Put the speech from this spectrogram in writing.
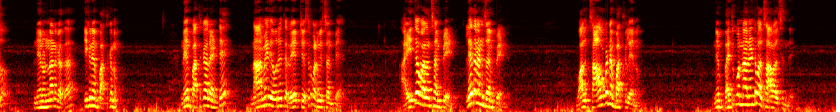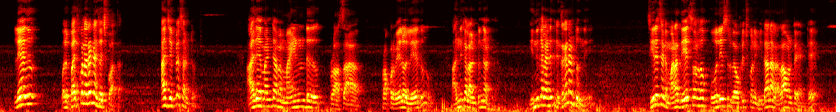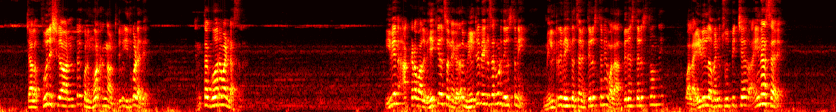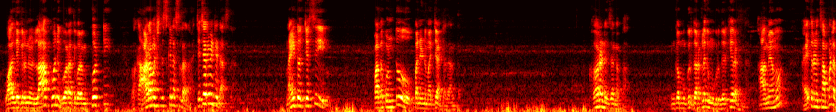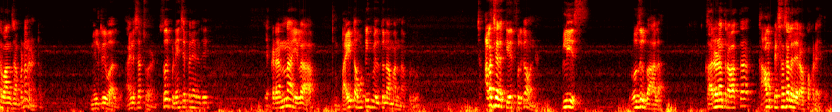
నేనున్నాను కదా ఇక నేను బతకను. నేను బతకాలంటే నా మీద ఎవరైతే రేప్ చేస్తారో వాళ్ళ మీద చంపేయాలి. అయితే వాళ్ళని చంపేయండి లేదా నన్ను చంపేయండి. వాళ్ళు చావకుండా నేను బతకలేను. నేను బతికున్నానంటే వాళ్ళు చావాల్సిందే. లేదు వాళ్ళు బతికున్నారంటే నేను చచ్చిపోతా అని చెప్పేసి అంటుంది. అదేమంటే ఆమె మైండ్ ప్రాసా ప్రాపర్ వేలో లేదు. అందుకలా అలా అంటుంది అంటున్నారు ఎందుకలా అనేది నిజంగానే అంటుంది. సీరియస్ అండి మన దేశంలో పోలీసులు వ్యవహరించుకునే విధానాలు ఎలా ఉంటాయంటే చాలా ఫూలిష్గా ఉంటే కొన్ని మూర్ఖంగా ఉంటుంది. ఇది కూడా అదే. ఎంత ఘోరం అండి అసలు. ఈవెన్ అక్కడ వాళ్ళ వెహికల్స్ ఉన్నాయి కదా మిలిటరీ వెహికల్స్ అని కూడా తెలుస్తున్నాయి. మిలిటరీ వెహికల్స్ అని తెలుస్తున్నాయి వాళ్ళ అపిరెన్స్ తెలుస్తుంది వాళ్ళ ఐడీలు అవన్నీ చూపించారు. అయినా సరే వాళ్ళ దగ్గర నువ్వు లాక్కొని ఘోరతి ఘోరం కొట్టి ఒక ఆడ మనిషి తీసుకెళ్ళి అసలు అత్యాచారం ఏంటండి అసలు? నైట్ వచ్చేసి పదకొండు పన్నెండు మధ్య అంటది అంత. ఘోర నిజంగా పా ఇంకా ముగ్గురు దొరకలేదు ముగ్గురు దొరికారు అంటున్నారు. ఆమెమో అయితే రెండు చంపండి అది వాళ్ళని చంపండి అని అంటుంది. మిలిటరీ వాళ్ళు. ఆయన సార్ చూడండి. సో ఇప్పుడు నేను చెప్పాను ఏంటి ఎక్కడన్నా ఇలా బయట అవుటింగ్కి వెళ్తున్నామన్నప్పుడు చాలా చాలా కేర్ఫుల్గా ఉండండి. ప్లీజ్. రోజులు బాగా కరోనా తర్వాత కామ పిసచలదేరా ఒక్కొక్కడైతే.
